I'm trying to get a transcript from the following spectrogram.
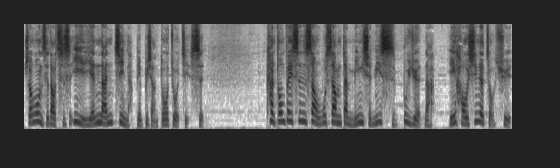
庄公子道此事一言难尽啊，便不想多做解释。看童飞身上无伤，但明显离死不远呐、啊。银好心的走去，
